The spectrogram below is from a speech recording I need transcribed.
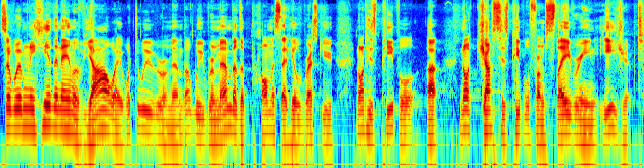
So when we hear the name of Yahweh, what do we remember? We remember the promise that he'll rescue not his people, uh, not just his people from slavery in Egypt,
